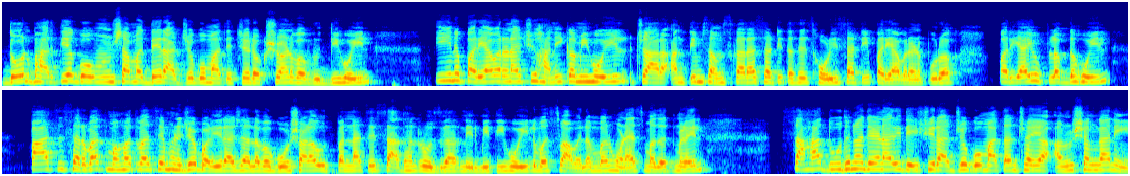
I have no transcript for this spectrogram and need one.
दोन भारतीय गोवंशामध्ये राज्य गोमातेचे रक्षण व वृद्धी होईल. तीन पर्यावरणाची हानी कमी होईल. चार अंतिम संस्कारासाठी तसेच होळीसाठी पर्यावरणपूरक पर्याय उपलब्ध होईल. पाच सर्वात महत्त्वाचे म्हणजे बळीराजाला व गोशाळा उत्पन्नाचे साधन रोजगार निर्मिती होईल व स्वावलंबन होण्यास मदत मिळेल. सहा दूध न देणारी देशी राज्य गोमातांच्या या अनुषंगाने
